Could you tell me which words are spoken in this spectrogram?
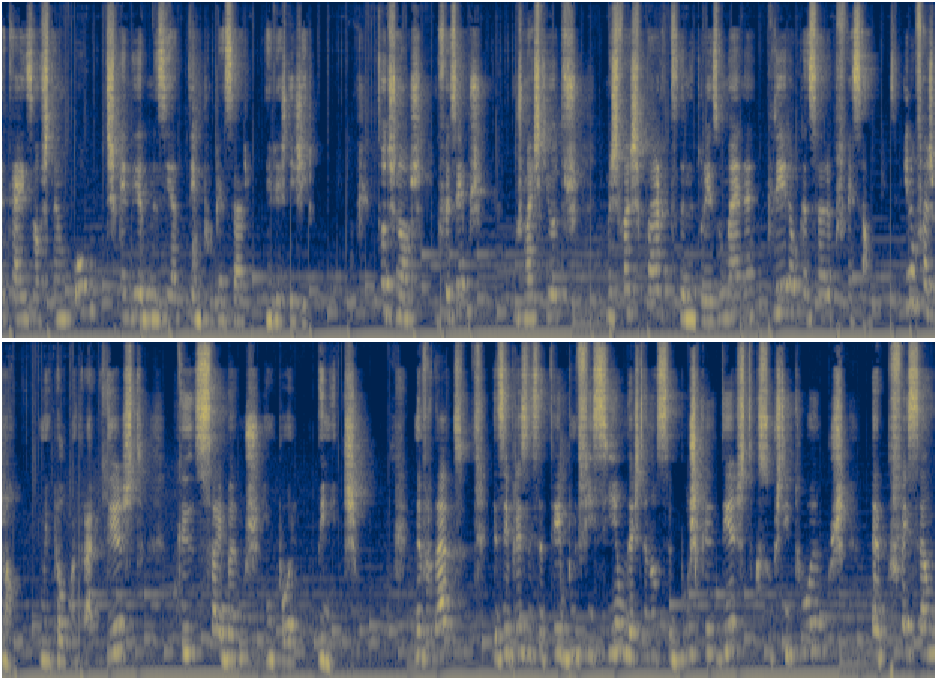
até à exaustão ou despender demasiado tempo a pensar em vez de agir? Todos nós o fazemos, uns mais que outros, mas faz parte da natureza humana querer alcançar a perfeição. E não faz mal, muito pelo contrário, desde que saibamos impor limites. Na verdade, as empresas até beneficiam desta nossa busca desde que substituamos a perfeição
